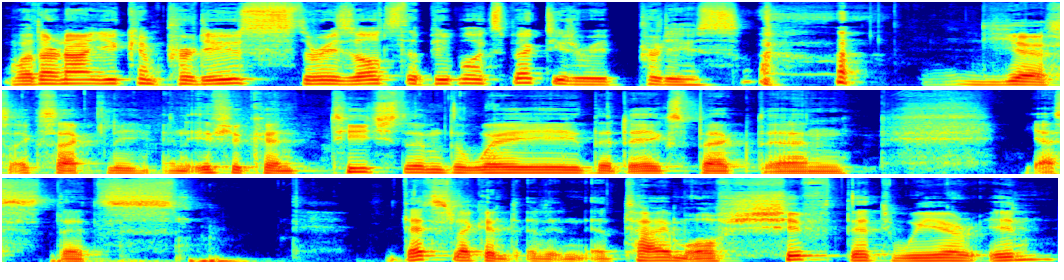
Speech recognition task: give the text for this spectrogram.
whether or not you can produce the results that people expect you to re- produce. yes, exactly. And if you can teach them the way that they expect, and yes, that's that's like a, a, a time of shift that we are in.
